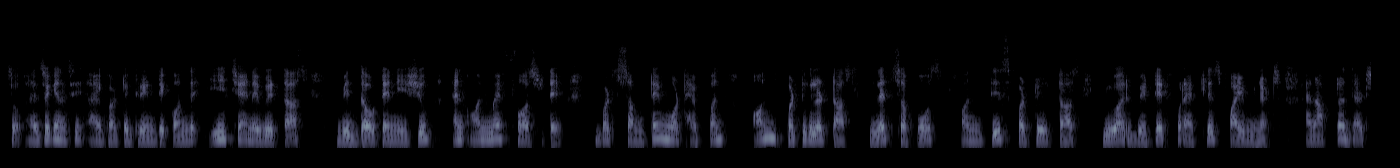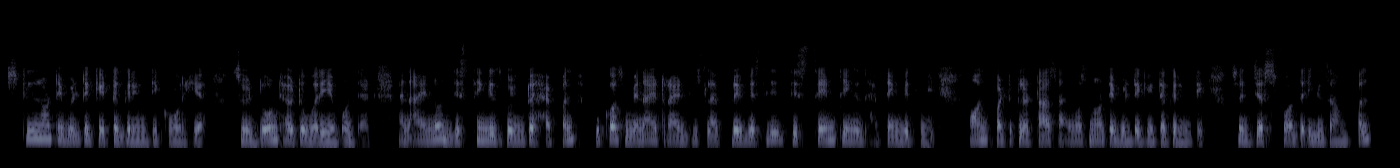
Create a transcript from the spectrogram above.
so as you can see i got a green tick on the each and every task without any issue and on my first attempt but sometime what happened on particular task let's suppose on this particular task you are waited for at least five minutes and after that still not able to get a green tick over here. So you don't have to worry about that. And i know this thing is going to happen because when i tried this lab previously this same thing is happening with me. On particular task i was not able to get a green tick. So just for the example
